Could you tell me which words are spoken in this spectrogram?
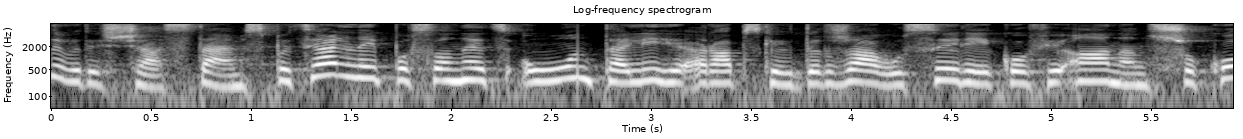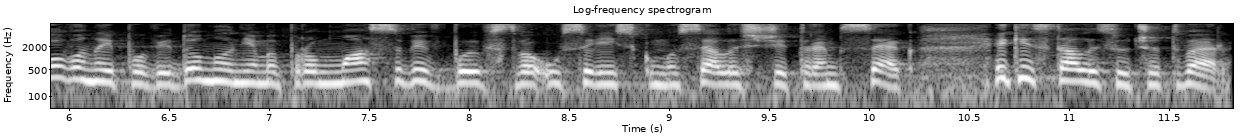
Ви дивитесь час Тайм. Спеціальний посланець ООН та Ліги Арабських Держав у Сирії Кофі Анан шокований повідомленнями про масові вбивства у сирійському селищі Тремсек, які стались у четвер.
